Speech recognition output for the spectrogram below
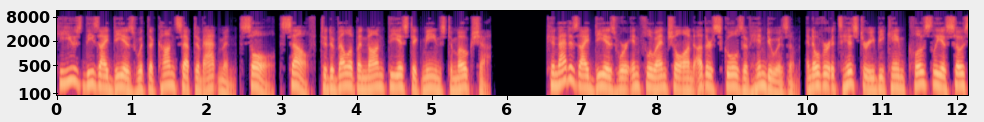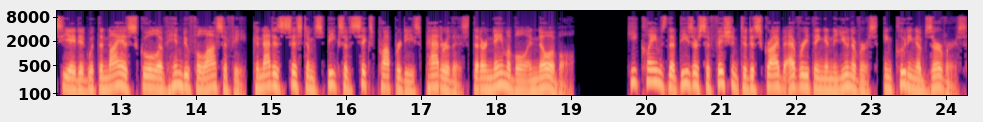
He used these ideas with the concept of Atman soul, self to develop a non-theistic means to moksha. Kanada's ideas were influential on other schools of Hinduism, and over its history became closely associated with the Nyaya school of Hindu philosophy. Kanada's system speaks of six properties that are nameable and knowable. He claims that these are sufficient to describe everything in the universe, including observers.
